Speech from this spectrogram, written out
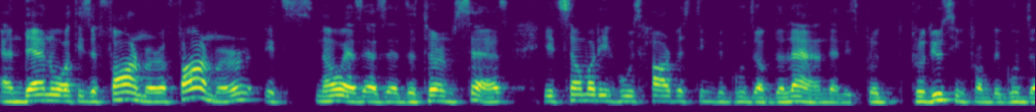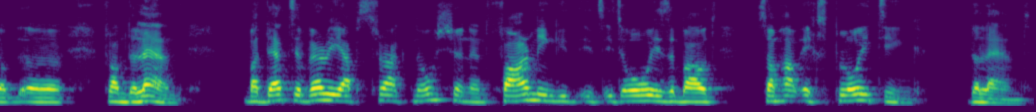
And then what is a farmer? A farmer it's now as, as the term says it's somebody who is harvesting the goods of the land and is pro- producing from the goods of the, uh, from the land. But that's a very abstract notion and farming it, it's, it's always about somehow exploiting the land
